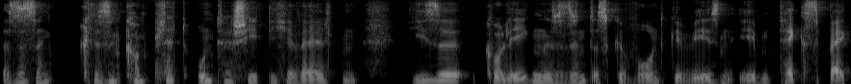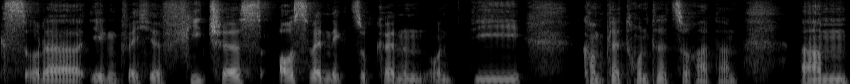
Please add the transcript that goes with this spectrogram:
Das ist ein das sind komplett unterschiedliche Welten. Diese Kollegen sind es gewohnt gewesen, eben Tech-Specs oder irgendwelche Features auswendig zu können und die komplett runterzurattern. Ähm,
